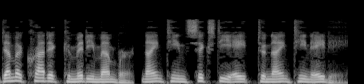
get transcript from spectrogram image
Democratic Committee member, 1968–1980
